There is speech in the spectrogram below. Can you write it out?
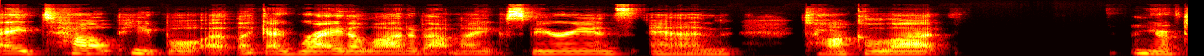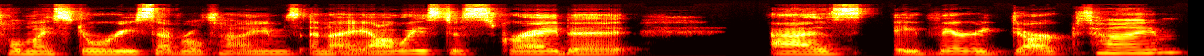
I tell people uh, like I write a lot about my experience and talk a lot. You know, I've told my story several times and I always describe it as a very dark time.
